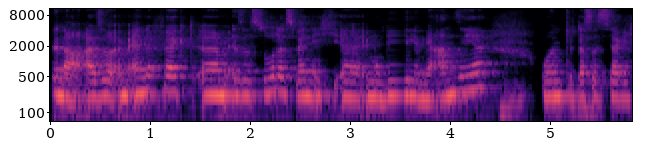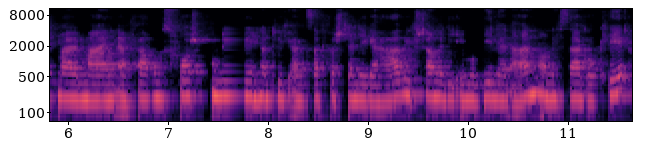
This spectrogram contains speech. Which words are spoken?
Genau, also im Endeffekt ähm, ist es so, dass wenn ich äh, Immobilien mir ansehe, und das ist, sage ich mal, mein Erfahrungsvorsprung, den ich natürlich als Sachverständige habe, ich schaue mir die Immobilien an und ich sage, okay,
